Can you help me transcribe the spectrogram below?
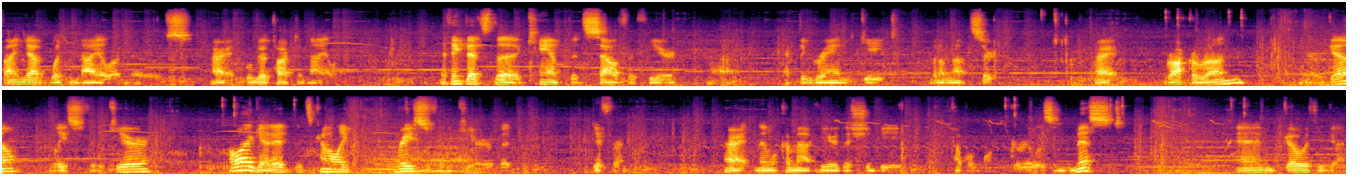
find out what Nyla knows. Alright, we'll go talk to Nyla. I think that's the camp that's south of here, uh, at the Grand Gate, but I'm not certain. Alright, Rock a Run. There we go. Lace for the Cure. Oh, I get it. It's kind of like Race for the Cure, but different. Alright, and then we'll come out here. This should be a couple more Gorillas in the Mist. And go with your gun.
